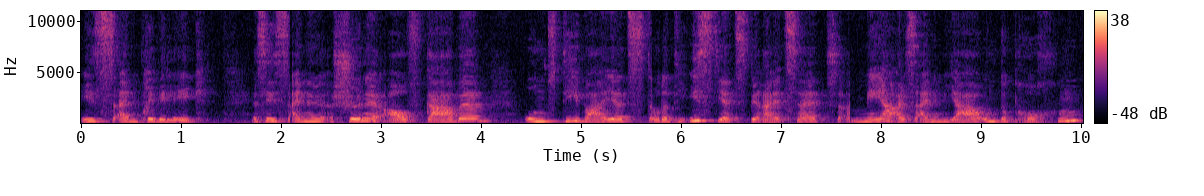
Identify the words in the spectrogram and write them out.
ist ein Privileg. Es ist eine schöne Aufgabe, und die war jetzt oder die ist jetzt bereits seit mehr als einem Jahr unterbrochen.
